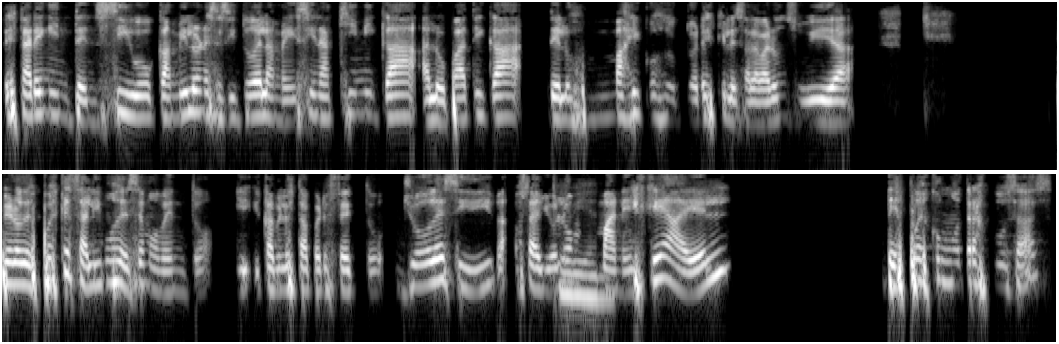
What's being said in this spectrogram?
estar en intensivo, Camilo necesitó de la medicina química alopática de los mágicos doctores que le salvaron su vida. Pero después que salimos de ese momento, y Camilo está perfecto, yo decidí, o sea, yo lo manejé a él después con otras cosas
